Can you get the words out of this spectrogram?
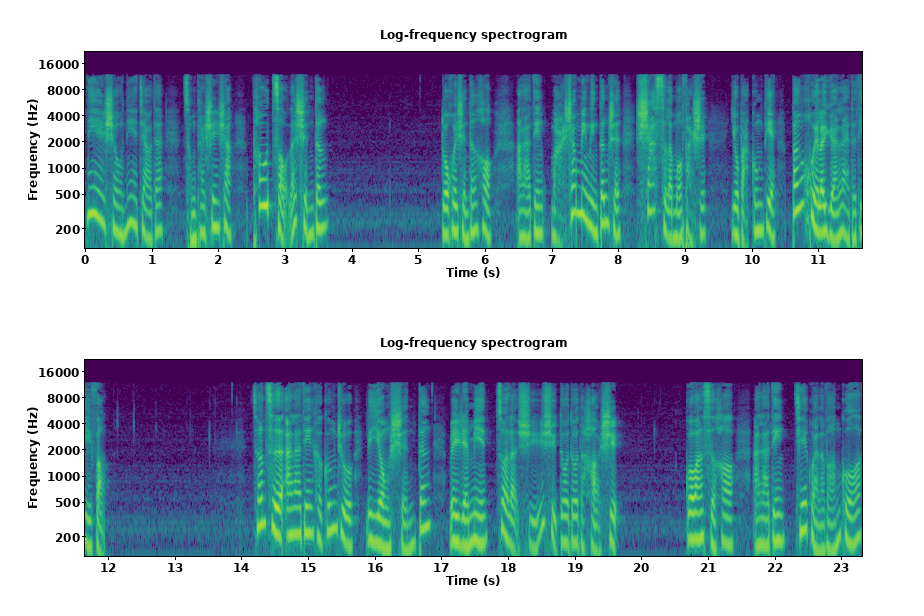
蹑手蹑脚地从他身上偷走了神灯。夺回神灯后，阿拉丁马上命令灯神杀死了魔法师，又把宫殿搬回了原来的地方。从此，阿拉丁和公主利用神灯为人民做了许许多多的好事。国王死后，阿拉丁接管了王国，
